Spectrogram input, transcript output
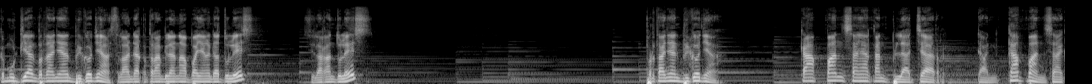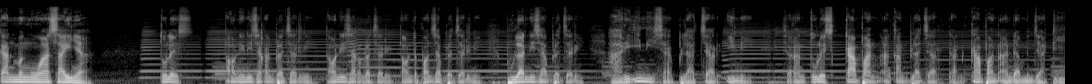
Kemudian pertanyaan berikutnya, setelah ada keterampilan apa yang Anda tulis? Silakan tulis. Pertanyaan berikutnya, kapan saya akan belajar dan kapan saya akan menguasainya. Tulis, tahun ini saya akan belajar ini, tahun ini saya akan belajar ini, tahun depan saya belajar ini, bulan ini saya belajar ini, hari ini saya belajar ini. Saya akan tulis kapan akan belajar dan kapan Anda menjadi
